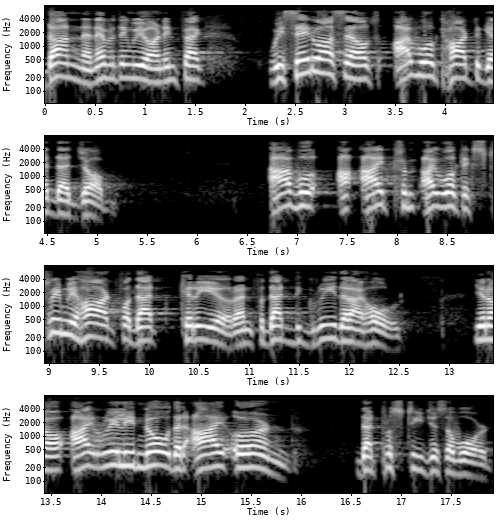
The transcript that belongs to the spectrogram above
done and everything we earned. In fact, we say to ourselves, I've worked hard to get that job. I've, I, I, I worked extremely hard for that career and for that degree that I hold. You know, I really know that I earned that prestigious award.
